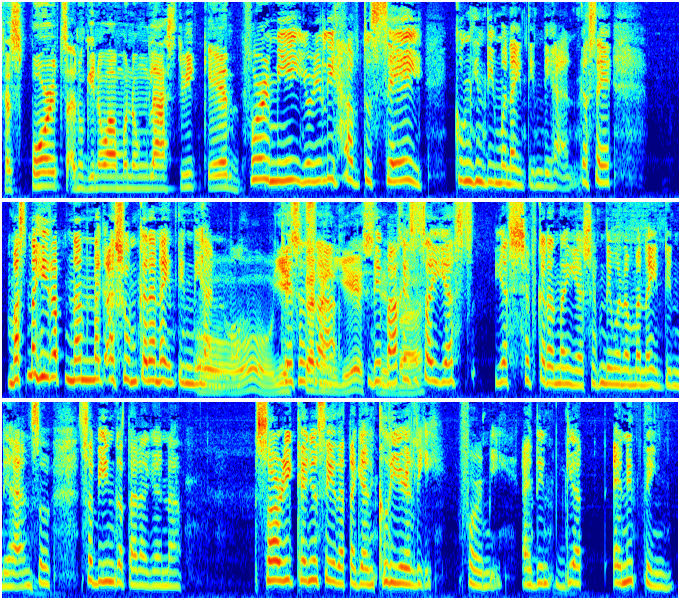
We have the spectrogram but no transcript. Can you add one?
sa sports, ano ginawa mo nung last weekend. For me, you really have to say kung hindi mo naintindihan. Kasi, mas mahirap na nag-assume ka na naintindihan mo. Oo, yes ka ng yes, Di ba? di ba? Kaysa sa yes, yes chef ka na ng yes chef, hindi mo naman naintindihan. So, sabihin ko talaga na, sorry, can you say that again clearly for me? I didn't get anything.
